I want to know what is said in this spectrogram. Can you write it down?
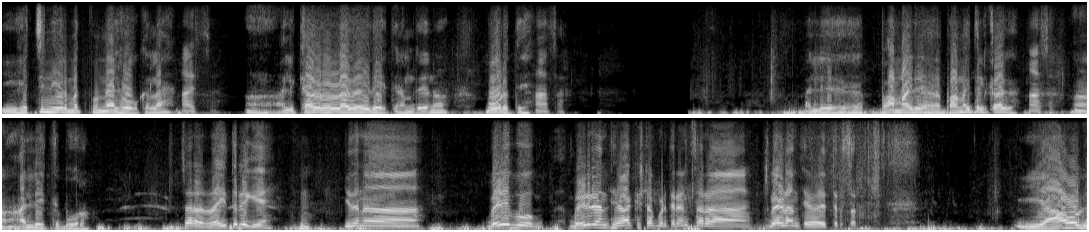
ಈ ಹೆಚ್ಚಿನ ನೀರು ಮತ್ತೆ ಮೇಲೆ ಹೋಗ್ಬೇಕಲ್ಲ? ಆಯ್ತು ಸರ್. ಆ, ಅಲ್ಲಿ ಕೆಳಗೆ ಇದೈತಿ ನಮ್ದೇನು ಬೋರ್ ಐತಿ. ಹಾ ಸರ್. ಅಲ್ಲಿ ಪಾಮ ಇದೆ ಪಾಮ ಐತಲ್ಲಿ ಕೆಳಗ? ಹಾ ಸರ್. ಅಲ್ಲಿ ಐತಿ ಬೋರ್. ಸರ್ ರೈತರಿಗೆ ಇದನ್ನ ಬೆಳಿಬೋ ಬೆಳಿರಿ ಅಂತ ಹೇಳಕ್ ಇಷ್ಟಪಡ್ತೀರೇನು ಸರ್? ಬೇಡ ಅಂತ ಹೇಳ್ತೀರ ಸರ್? ಯಾವಾಗ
